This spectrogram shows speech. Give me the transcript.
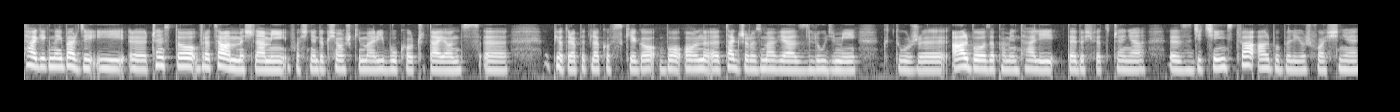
Tak, jak najbardziej. I y, często wracałam myślami właśnie do książki Marii Buko, czytając y, Piotra Pytlakowskiego, bo on y, także rozmawia z ludźmi, którzy albo zapamiętali te doświadczenia z dzieciństwa, albo byli już właśnie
